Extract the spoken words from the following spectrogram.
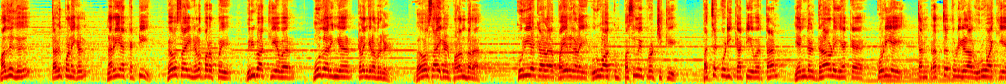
மதுகு தடுப்பணைகள் நிறைய கட்டி விவசாய நிலப்பரப்பை விரிவாக்கியவர் மூதறிஞர் கலைஞர் அவர்கள். விவசாயிகள் பலன் பெற குறுகிய கால பயிர்களை உருவாக்கும் பசுமை புரட்சிக்கு பச்சை கொடி காட்டியவர் தான் எங்கள் திராவிட இயக்க கொடியை தன் இரத்த துளிகளால் உருவாக்கிய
